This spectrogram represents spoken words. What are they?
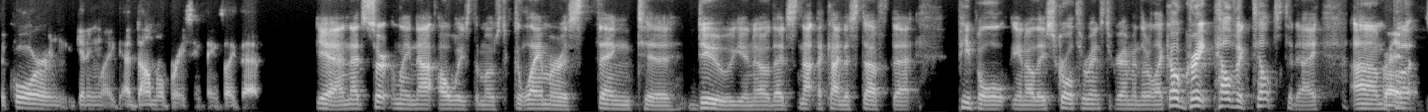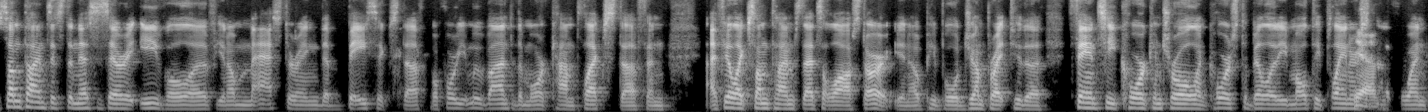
the core and getting like abdominal bracing things like that yeah, and that's certainly not always the most glamorous thing to do. You know, that's not the kind of stuff that people, you know, they scroll through Instagram and they're like, oh, great, pelvic tilts today. Um, right. But sometimes it's the necessary evil of, you know, mastering the basic stuff before you move on to the more complex stuff. And I feel like sometimes that's a lost art. You know, people will jump right to the fancy core control and core stability, multiplanar yeah. stuff when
